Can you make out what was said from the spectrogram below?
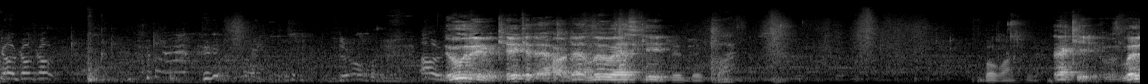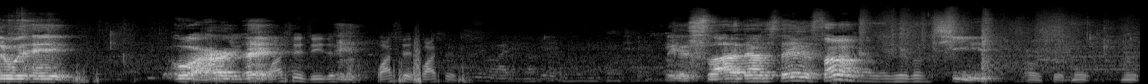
Go, go, go! Oh, Dude didn't even kick it that hard. That little ass kid. This big boy. Bro, watch this. That kid was little with head. Oh, I heard that. Watch this, Jesus. Watch this, watch this. Nigga slide down the stairs, son. Right here, bro. Shit. Oh shit, move, move.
